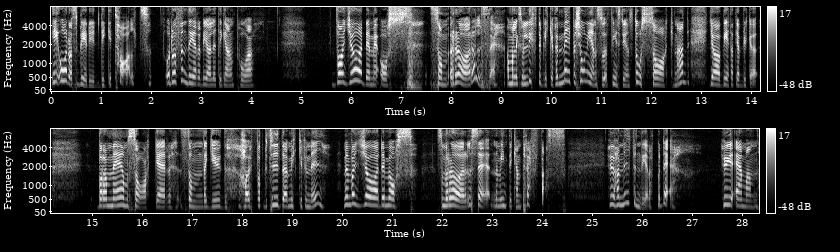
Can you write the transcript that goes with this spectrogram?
I år då så blev det ju digitalt och då funderade jag lite grann på vad gör det med oss som rörelse? Om man liksom lyfter blicken. För mig personligen så finns det en stor saknad. Jag vet att jag brukar vara med om saker som där Gud har fått betyda mycket för mig. Men vad gör det med oss som rörelse när vi inte kan träffas? Hur har ni funderat på det? Hur är man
